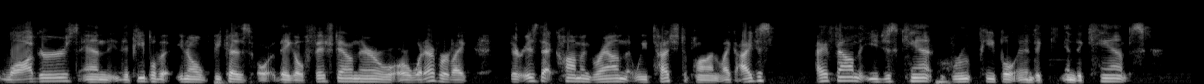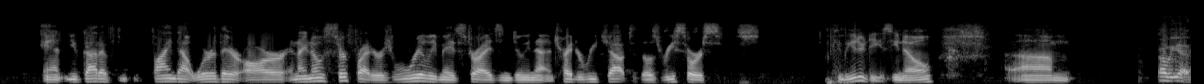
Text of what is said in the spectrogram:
loggers and the people that you know because or they go fish down there or, or whatever like there is that common ground that we touched upon. Like i just i found that you just can't group people into into camps and you've got to find out where there are. And i know surfrider has really made strides in doing that and tried to reach out to those resource communities you know? Um oh yeah.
